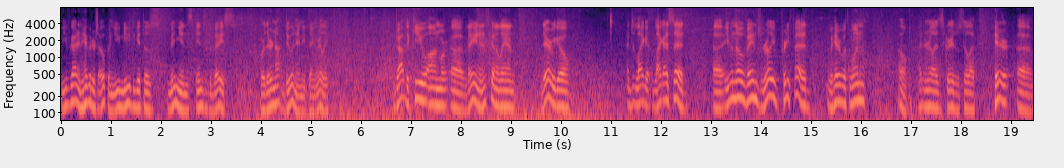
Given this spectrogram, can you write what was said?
you've got inhibitors open, you need to get those minions into the base, or they're not doing anything really. Drop the Q on uh, Vayne, and it's gonna land. There we go. I just like it. Like I said, uh, even though Vayne's really pretty fed, we hit her with one. Oh, I didn't realize Graves was still alive. Hit her, uh,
